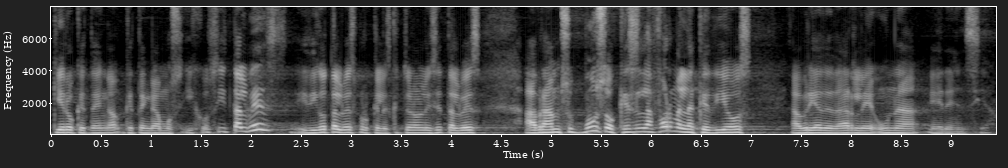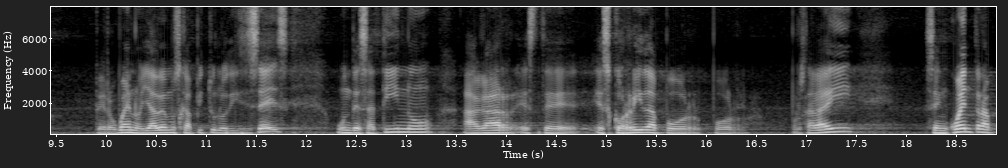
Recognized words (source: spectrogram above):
quiero que, tenga, que tengamos hijos. Y tal vez, y digo tal vez porque la escritura no le dice tal vez, Abraham supuso que esa es la forma en la que Dios habría de darle una herencia. Pero bueno, ya vemos capítulo 16, un desatino, Agar este, escorrida por, por, por Sarai, se encuentra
